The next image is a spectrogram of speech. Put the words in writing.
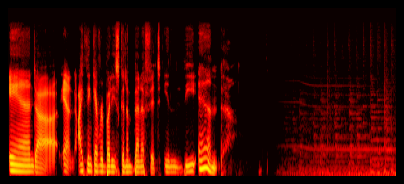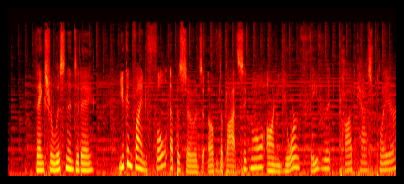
and uh, and I think everybody's going to benefit in the end. Thanks for listening today. You can find full episodes of The Bot Signal on your favorite podcast player.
